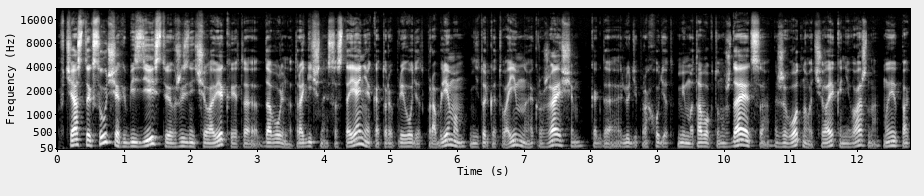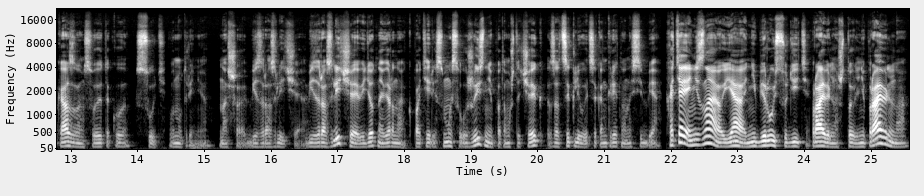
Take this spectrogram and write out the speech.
В частых случаях бездействие в жизни человека – это довольно трагичное состояние, которое приводит к проблемам не только твоим, но и окружающим, когда люди проходят мимо того, кто нуждается, животного, человека, неважно, мы показываем свою такую суть внутреннюю, наше безразличие. Безразличие ведет, наверное, к потере смысла жизни, потому что человек зацикливается конкретно на себе. Хотя я не знаю, я не берусь судить, правильно что или неправильно,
